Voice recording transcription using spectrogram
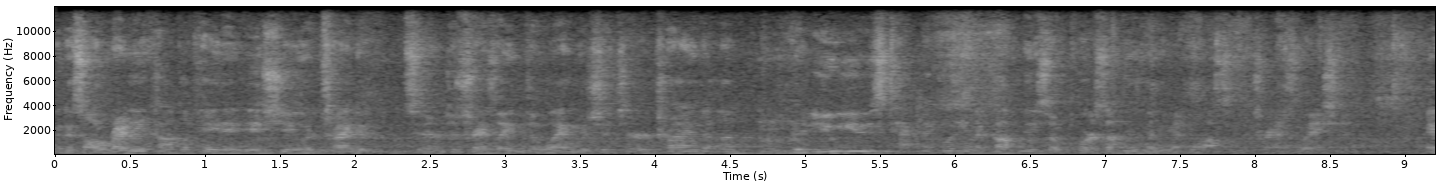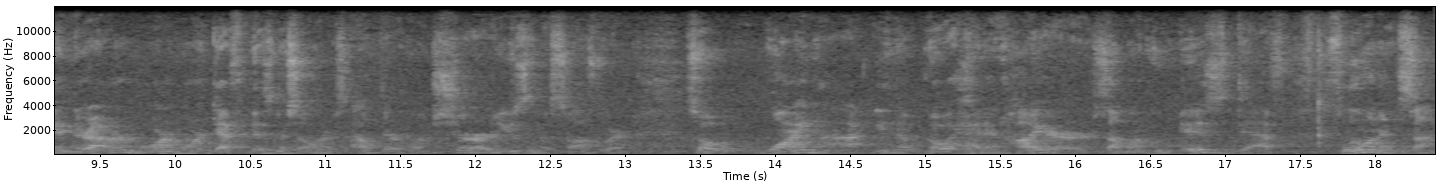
and it's already a complicated issue, and trying to, to, to translate into language that you're trying to, un- mm-hmm. that you use technically in the company, so of course, something's gonna get lost in the translation. And there are more and more deaf business owners out there who I'm sure are using the software. So why not, you know, go ahead and hire someone who is deaf, fluent in sign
